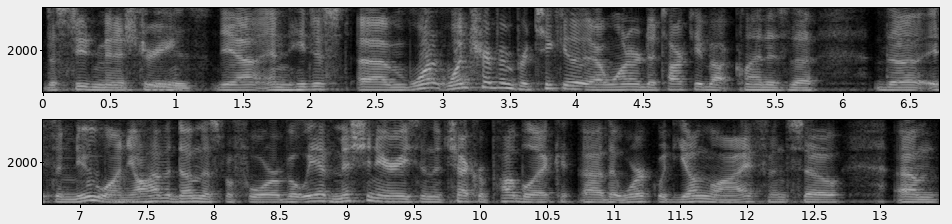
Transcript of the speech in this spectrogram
the student ministry. is. Yeah, and he just um, one one trip in particular that I wanted to talk to you about, Clint, is the the it's a new one. Y'all haven't done this before, but we have missionaries in the Czech Republic uh, that work with Young Life, and so um,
